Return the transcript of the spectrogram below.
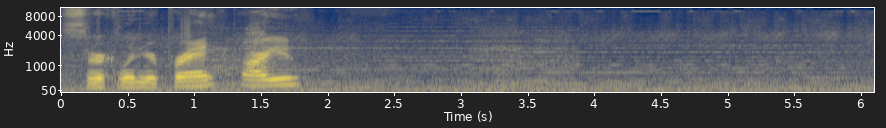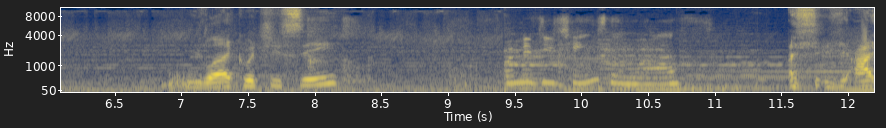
Circling your prey, are you? You like what you see? When did you change them last? I I,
